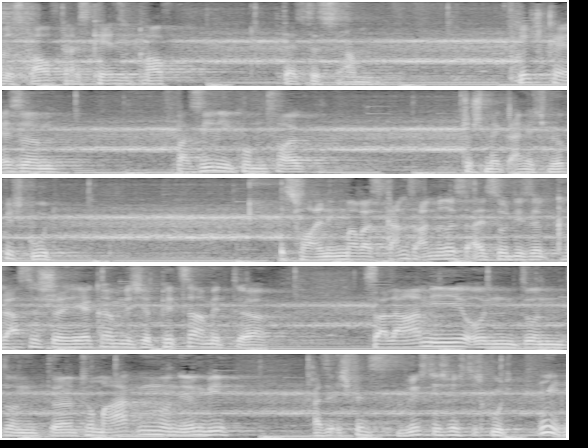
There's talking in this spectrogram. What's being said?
alles drauf, da ist Käse drauf, da ist das ähm, Frischkäse, Basilikumzeug, das schmeckt eigentlich wirklich gut. Ist vor allen Dingen mal was ganz anderes als so diese klassische herkömmliche Pizza mit äh, Salami und, und, und äh, Tomaten und irgendwie. Also ich finde es richtig richtig gut. Hm.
